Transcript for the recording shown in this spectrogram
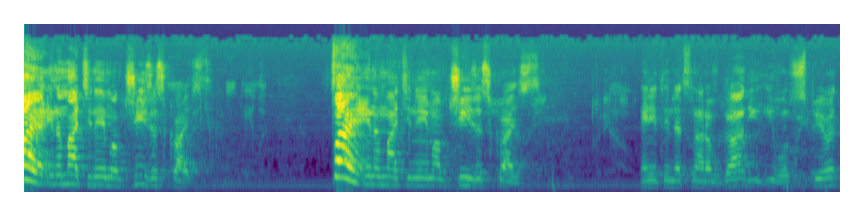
Fire in the mighty name of Jesus Christ. Fire in the mighty name of Jesus Christ. Anything that's not of God, you evil spirit.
